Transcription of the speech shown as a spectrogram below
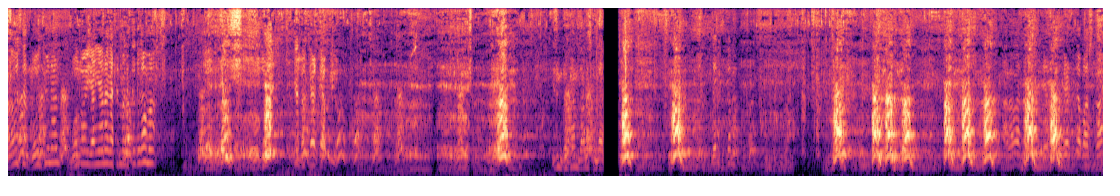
Arkadaşlar boncuğuyla bozoyu yan yana getirmek istedik ama bozu ters yapıyor. Bizim köpeğimiz alışkın da. Cesur derdi de başka.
